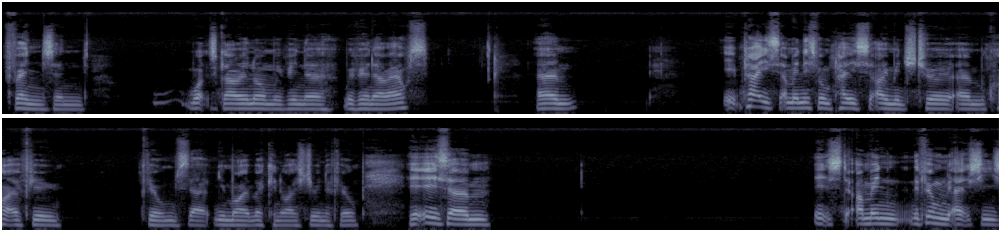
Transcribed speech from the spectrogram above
friends and what's going on within her within her house. Um, it plays. I mean, this film pays homage to um, quite a few films that you might recognise during the film. It is. Um, it's. I mean, the film actually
